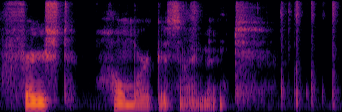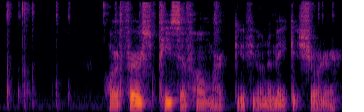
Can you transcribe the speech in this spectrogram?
first homework assignment or first piece of homework if you want to make it shorter.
